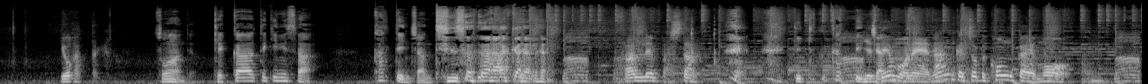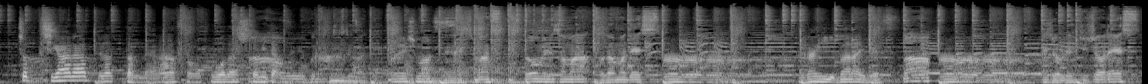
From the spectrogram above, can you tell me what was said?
よかったけど。そうなんだよ。結果的にさ、勝ってんじゃんっていうさ、だからね、3連覇したの。結局勝っていや、んじゃん。でもね、なんかちょっと今回も、ちょっと違うなってなったんだよな、その友達と見たんだけど。というわけ。お願いしまお願いす。します。どうも皆様、小玉です。高木払いです。うんうんうんうん以上、練習場です。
